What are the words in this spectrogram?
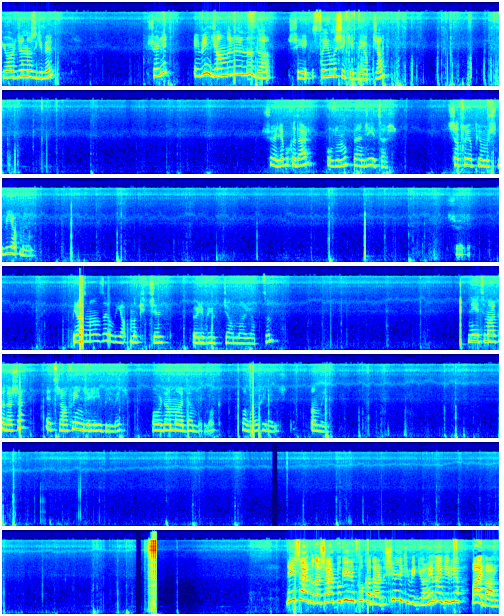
Gördüğünüz gibi şöyle evin camlarını da şey sayılı şekilde yapacağım. Şöyle bu kadar uzunluk bence yeter. Şato yapıyormuş gibi yapmayalım. Şöyle. Biraz manzaralı yapmak için böyle büyük camlar yaptım. Niyetim arkadaşlar etrafı inceleyebilmek. Oradan maden bulmak falan filan işte. Anlayın. Neyse arkadaşlar bugünlük bu kadardı. Şimdiki video hemen geliyor. Bay bay.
